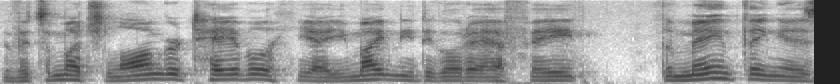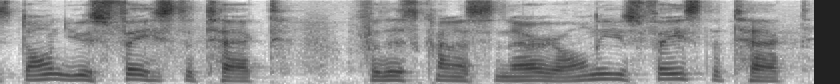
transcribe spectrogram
If it's a much longer table, yeah, you might need to go to f8. The main thing is don't use face detect for this kind of scenario. Only use face detect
